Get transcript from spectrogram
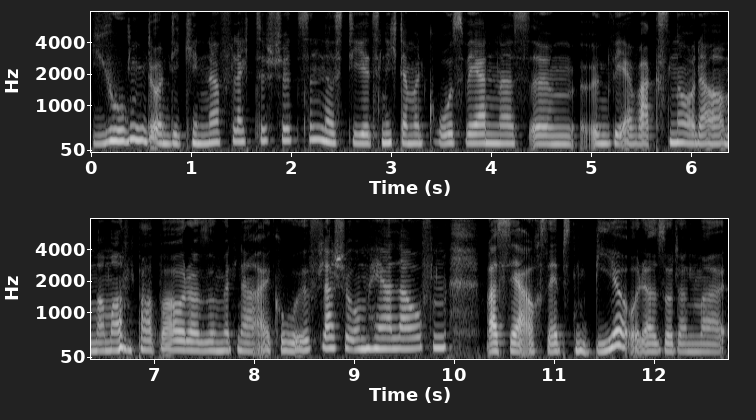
Jugend und die Kinder vielleicht zu schützen, dass die jetzt nicht damit groß werden, dass ähm, irgendwie Erwachsene oder Mama und Papa oder so mit einer Alkoholflasche umherlaufen, was ja auch selbst ein Bier oder so dann mal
